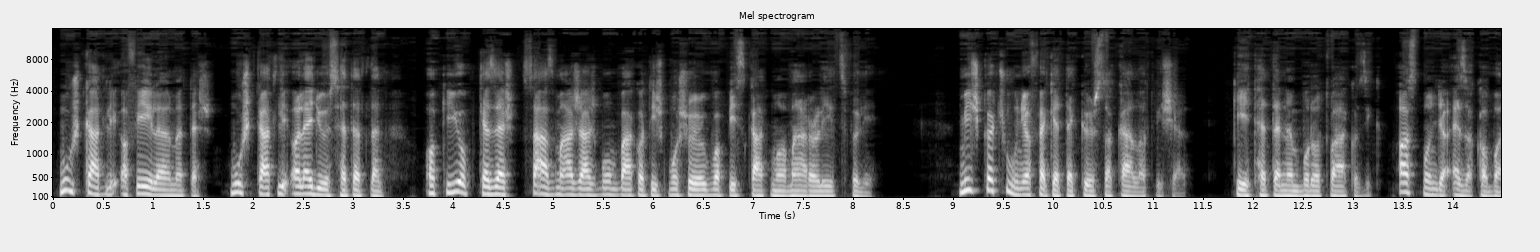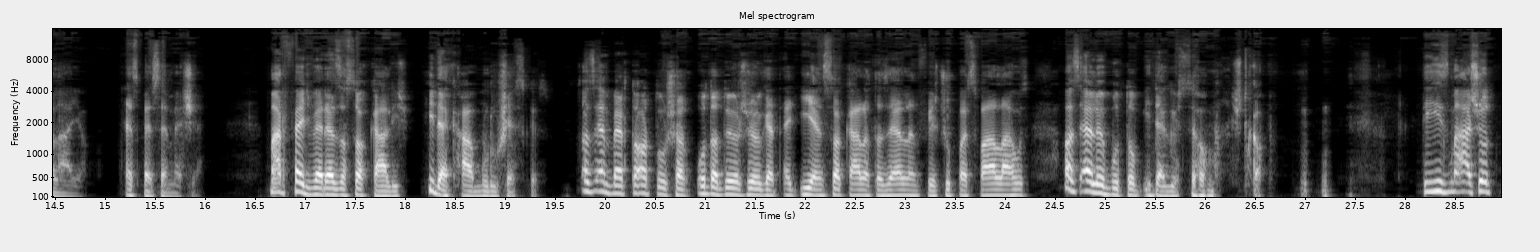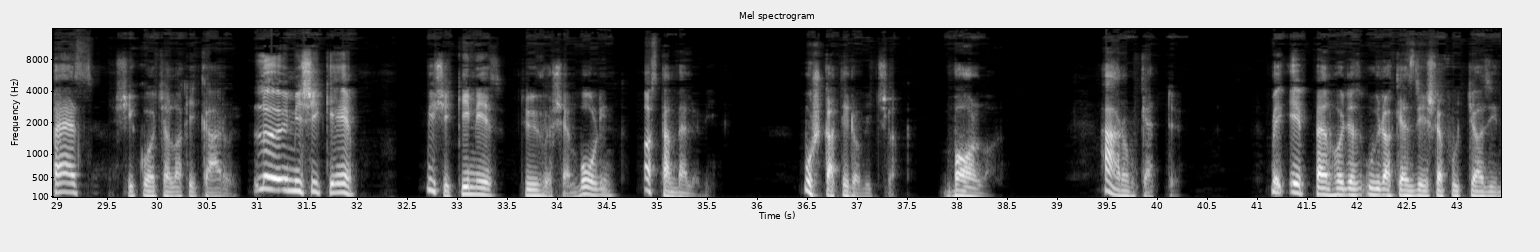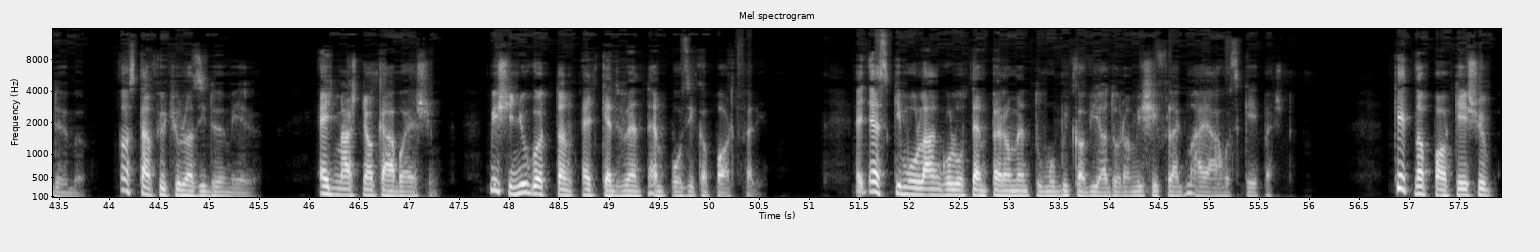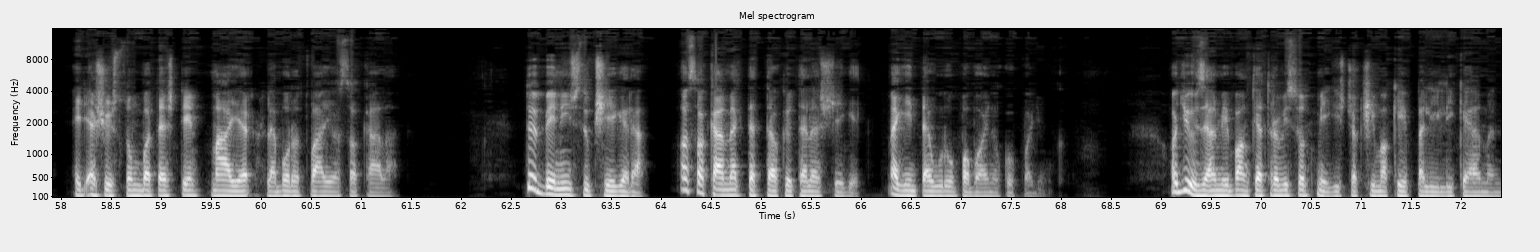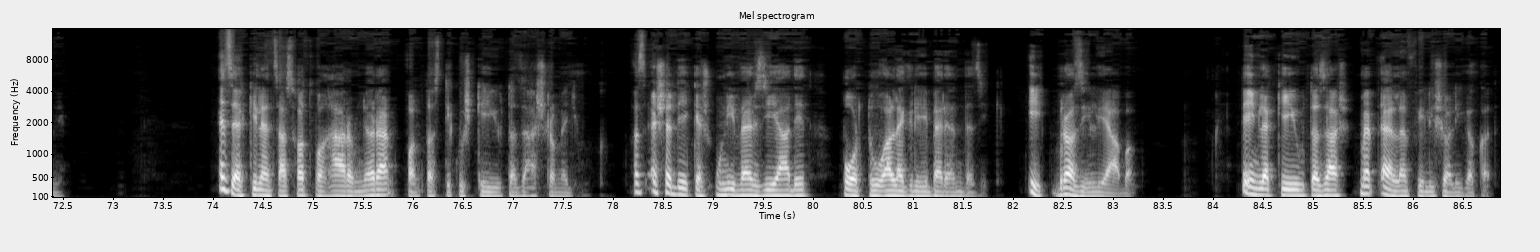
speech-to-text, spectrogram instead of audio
Muskátli a félelmetes, Muskátli a legyőzhetetlen, aki jobbkezes, százmázsás bombákat is mosolyogva piszkált ma már a léc fölé. Miska csúnya fekete körszakállat visel. Két hete nem borotválkozik. Azt mondja, ez a kabalája. Ez persze mese. Már fegyver ez a szakál is, hidegháborús eszköz. Az ember tartósan oda dörzsölget egy ilyen szakállat az ellenfél csupasz vállához, az előbb-utóbb idegösszeomlást kap. Tíz másodperc, sikoltja Laki Károly. Lőj, Misikém! Misi kinéz, tűvösen bólint, aztán belövi. Muskatirovicsnak. Ballal. Három-kettő. Még éppen, hogy az újrakezdésre futja az időből. Aztán fütyül az időmérő. Egymás nyakába esünk. Misi nyugodtan, egykedvűen tempózik a part felé. Egy eszkimó lángoló temperamentumú bikaviador a Misi flagmájához képest. Két nappal később, egy esős szombatestén Májer leborotválja a szakállát. Többé nincs szüksége rá. A szakál megtette a kötelességét. Megint Európa bajnokok vagyunk. A győzelmi banketre viszont mégiscsak sima képpel illik elmenni. 1963 nyarán fantasztikus kéjutazásra megyünk. Az esedékes univerziádét Porto Alegrébe rendezik. Itt, Brazíliában. Tényleg kéjutazás, mert ellenfél is alig akad.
